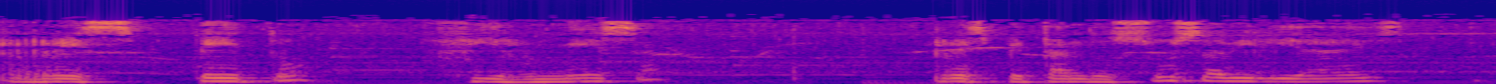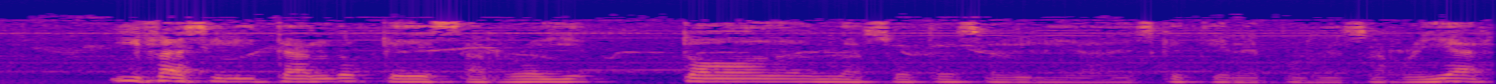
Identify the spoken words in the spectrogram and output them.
respeto, firmeza, respetando sus habilidades y facilitando que desarrolle todas las otras habilidades que tiene por desarrollar.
